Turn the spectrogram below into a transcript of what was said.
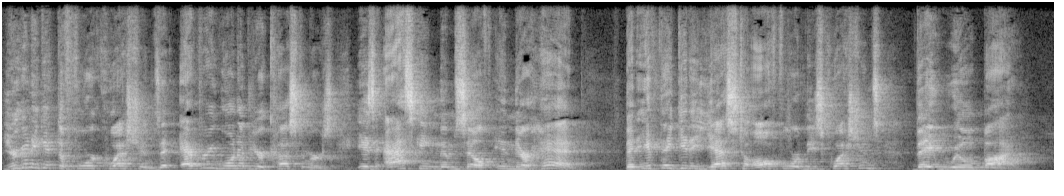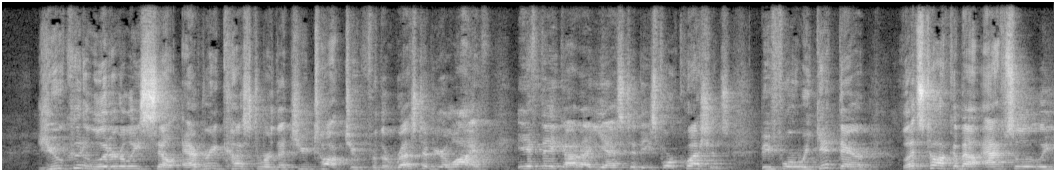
you're going to get the four questions that every one of your customers is asking themselves in their head that if they get a yes to all four of these questions, they will buy. You could literally sell every customer that you talk to for the rest of your life if they got a yes to these four questions. Before we get there, let's talk about absolutely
